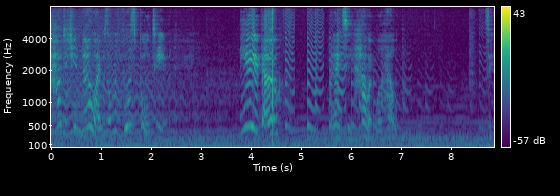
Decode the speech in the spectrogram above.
How did you know I was on the foosball team? Here you go. I don't see how it will help. See,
